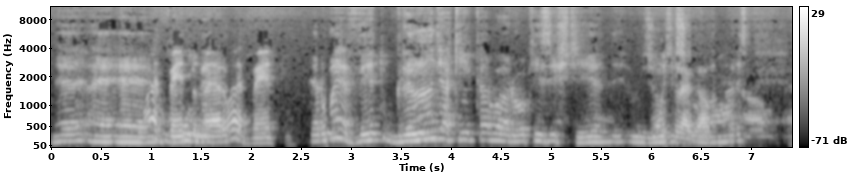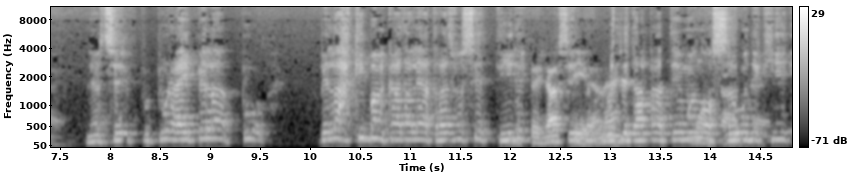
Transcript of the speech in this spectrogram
Né? É, é, um evento, né? Era um evento era um evento grande aqui em Caruaru que existia, os jogos Muito escolares. Legal, é. né? você, por aí, pela, por, pela arquibancada ali atrás, você tira, você, já você, tira, você né? dá para ter uma noção de é. que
